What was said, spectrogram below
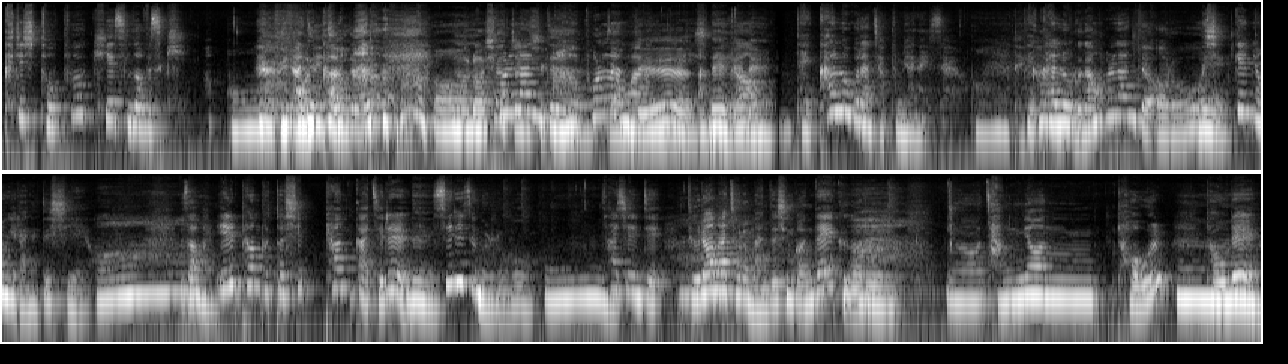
크지스토프 키에슬로브스키. 어, 라는? 감독은 어, 음, 러시아 폴란드 쪽이시고. 아, 영화 폴란드. 아, 감독이신데요. 네네네. 데칼로그란 작품이 하나 있어요. 어, 데칼로그가 데칼로그요? 폴란드어로 네. 십계명이라는 뜻이에요. 아. 그래서 1편부터 10편까지를 네. 시리즈물로 오. 사실 이제 드라마처럼 만드신 건데 그거를 와. 어, 작년 겨울 음. 겨울에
